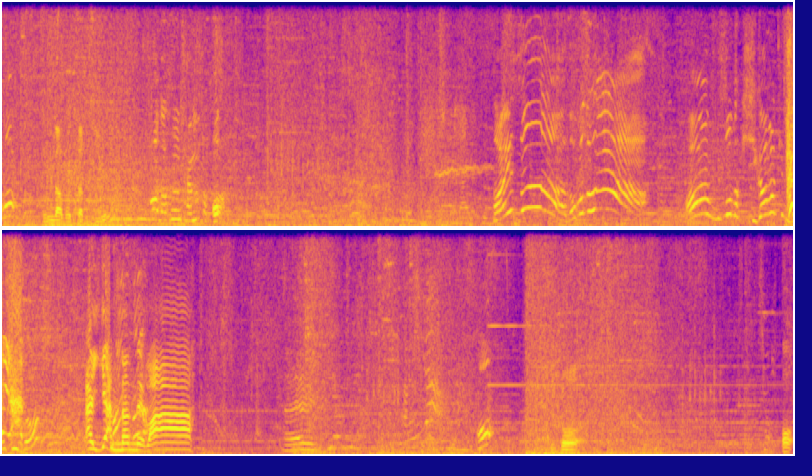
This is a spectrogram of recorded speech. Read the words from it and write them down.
어? 응나 못 잡지요? 아 나 그냥 잘못 봤다. 어? 나이스! 너무 좋아! 아 무서워. 나 기가 막히네 진짜? 아 이게 안 났네. 와. 에이. 어? 이거. 어?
